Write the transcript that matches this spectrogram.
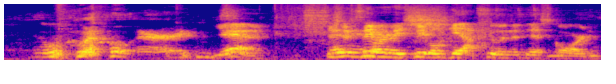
well earned. Yeah. just see where these people get to in the Discord.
